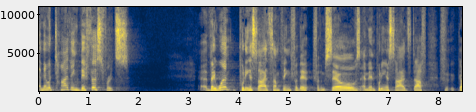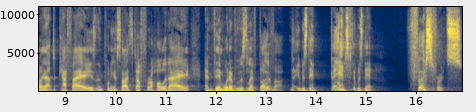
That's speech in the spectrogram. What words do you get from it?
And they were tithing their first fruits. They weren't putting aside something for, their, for themselves and then putting aside stuff for going out to cafes and then putting aside stuff for a holiday and then whatever was left over. No, it was their best, it was their first fruits.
